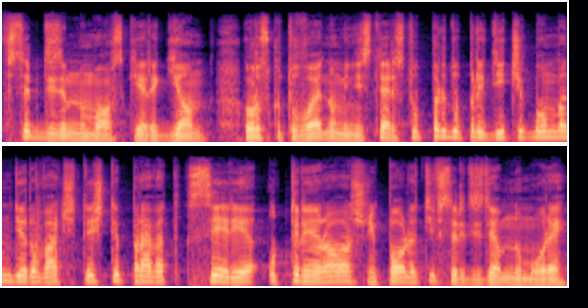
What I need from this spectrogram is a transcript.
в Средиземноморския регион. Руското военно министерство предупреди, че бомбардировачите ще правят серия от тренировъчни полети в Средиземно море.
